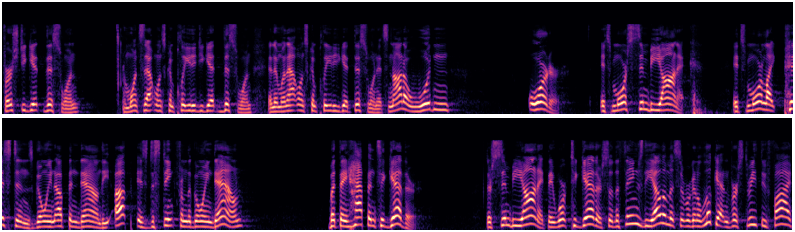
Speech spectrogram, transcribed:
first you get this one, and once that one's completed, you get this one, and then when that one's completed, you get this one. It's not a wooden order. It's more symbiotic. It's more like pistons going up and down. The up is distinct from the going down, but they happen together. They're symbiotic. They work together. So the things, the elements that we're going to look at in verse 3 through 5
